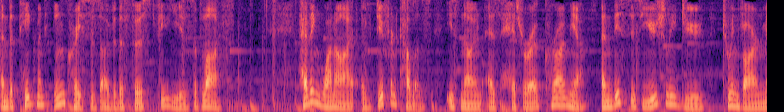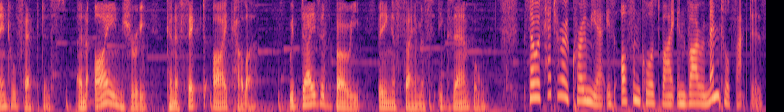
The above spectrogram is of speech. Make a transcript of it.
and the pigment increases over the first few years of life. Having one eye of different colours is known as heterochromia, and this is usually due to environmental factors. An eye injury can affect eye colour, with David Bowie being a famous example. So, if heterochromia is often caused by environmental factors,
